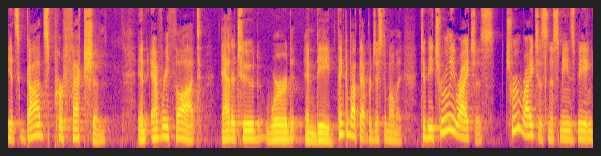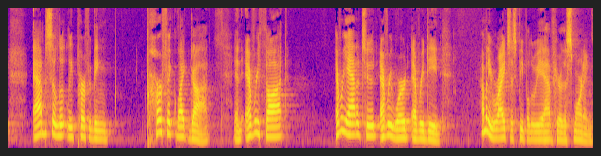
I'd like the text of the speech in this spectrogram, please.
it's God's perfection in every thought, attitude, word, and deed. Think about that for just a moment. To be truly righteous, true righteousness means being absolutely perfect, being perfect like God in every thought, every attitude, every word, every deed. How many righteous people do we have here this morning,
